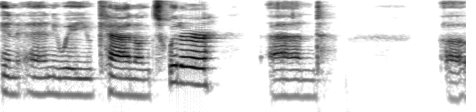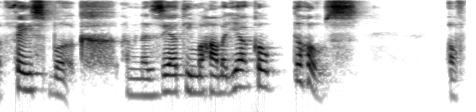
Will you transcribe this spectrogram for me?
in any way you can on Twitter and uh, Facebook. I'm Naziati Muhammad Yaakob, the host of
